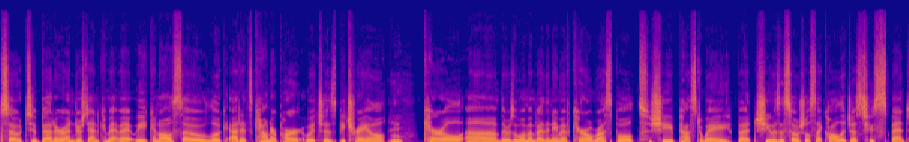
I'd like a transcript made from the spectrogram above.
So to better understand commitment, we can also look at its counterpart, which is betrayal. Ooh, Caryl, uh, there was a woman by the name of Caryl Rusbult. She passed away, but she was a social psychologist who spent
